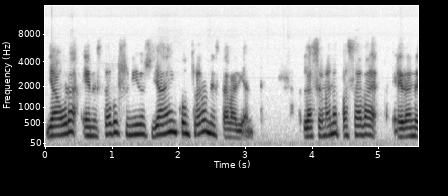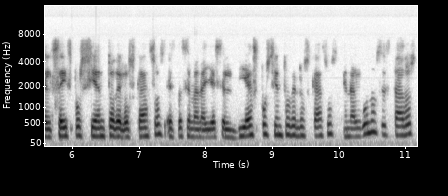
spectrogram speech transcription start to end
Y ahora en Estados Unidos ya encontraron esta variante. La semana pasada eran el 6% de los casos, esta semana ya es el 10% de los casos, en algunos estados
